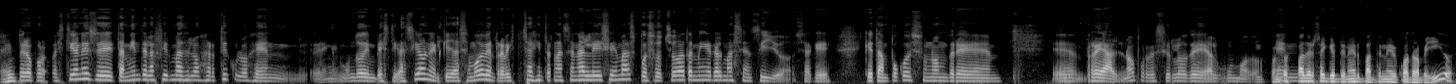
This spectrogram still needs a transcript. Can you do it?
¿Eh? pero por cuestiones de- también de las firmas de los artículos en, en el mundo de investigación, en el que ella se mueve, en revistas internacionales y demás, pues Ochoa también era el más sencillo, o sea que, que tampoco es un nombre eh, real, ¿no? Por decirlo de algún modo. ¿Y ¿Cuántos En- padres hay que tener para tener cuatro apellidos?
